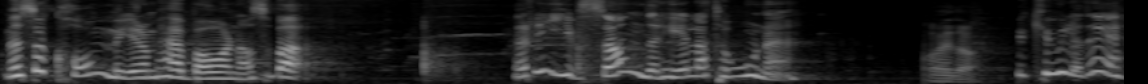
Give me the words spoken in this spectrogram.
men så kommer ju de här barnen och så bara riv sönder hela tornet. Oj då. Hur kul är det?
